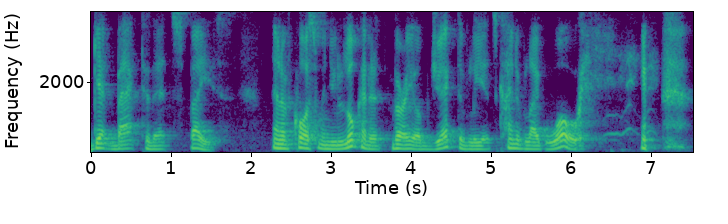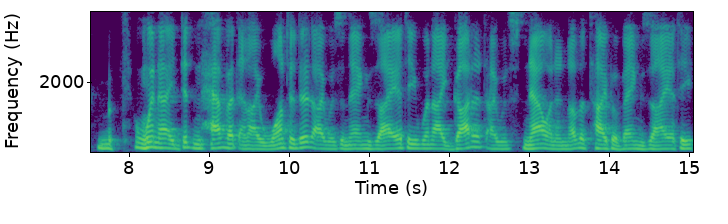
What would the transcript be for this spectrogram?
get back to that space. And of course, when you look at it very objectively, it's kind of like, whoa. when I didn't have it and I wanted it, I was in anxiety. When I got it, I was now in another type of anxiety.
